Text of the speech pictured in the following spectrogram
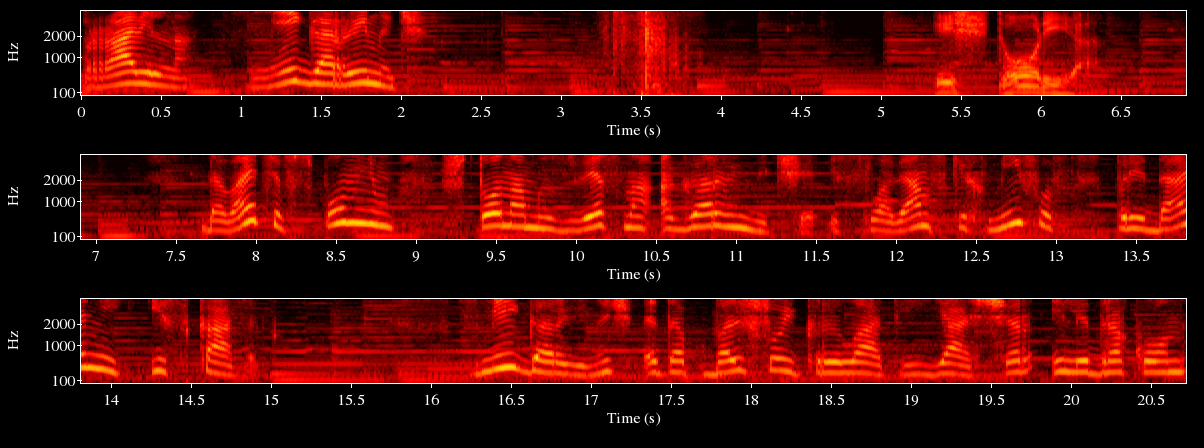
Правильно, Змей Горыныч. История. Давайте вспомним, что нам известно о Горыныче из славянских мифов, преданий и сказок. Змей Горыныч – это большой крылатый ящер или дракон,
